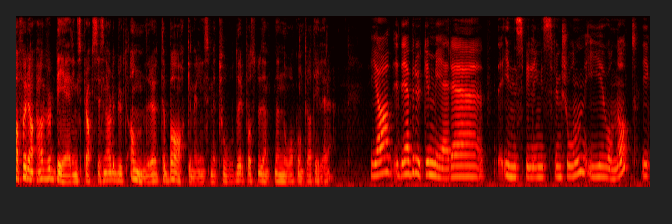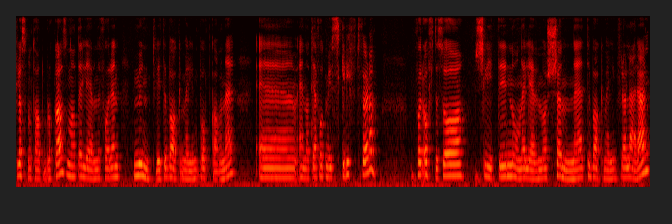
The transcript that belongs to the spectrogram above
Har, for, har vurderingspraksisen, har du brukt andre tilbakemeldingsmetoder på studentene nå kontra tidligere? Ja, jeg bruker mer innspillingsfunksjonen i OneNote, i klassenotatblokka, sånn at elevene får en muntlig tilbakemelding på oppgavene, eh, enn at de har fått mye skrift før, da. For ofte så sliter noen elever med å skjønne tilbakemelding fra læreren.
